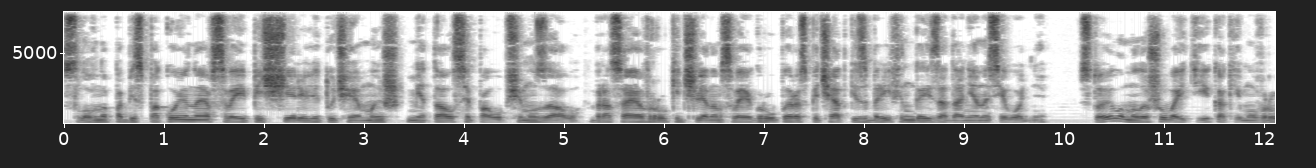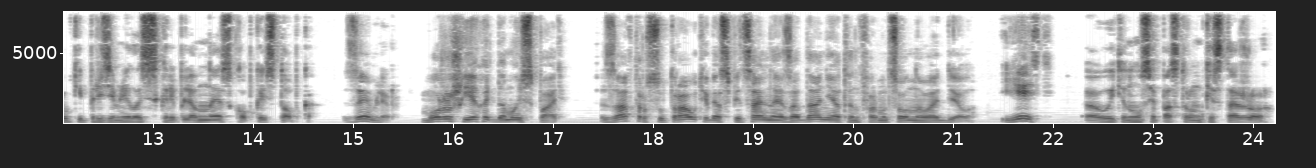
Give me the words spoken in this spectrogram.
словно побеспокоенная в своей пещере летучая мышь, метался по общему залу, бросая в руки членам своей группы распечатки с брифинга и задания на сегодня. Стоило малышу войти, как ему в руки приземлилась скрепленная скобкой стопка. «Землер, можешь ехать домой спать. Завтра с утра у тебя специальное задание от информационного отдела». «Есть», — вытянулся по струнке стажер.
